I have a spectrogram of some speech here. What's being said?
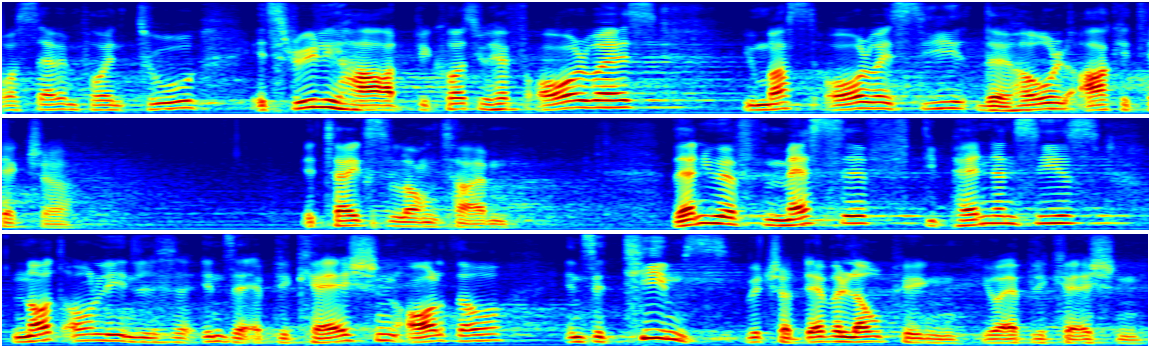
or 7.2, it's really hard because you have always you must always see the whole architecture. It takes a long time. Then you have massive dependencies, not only in the, in the application, although in the teams which are developing your application.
